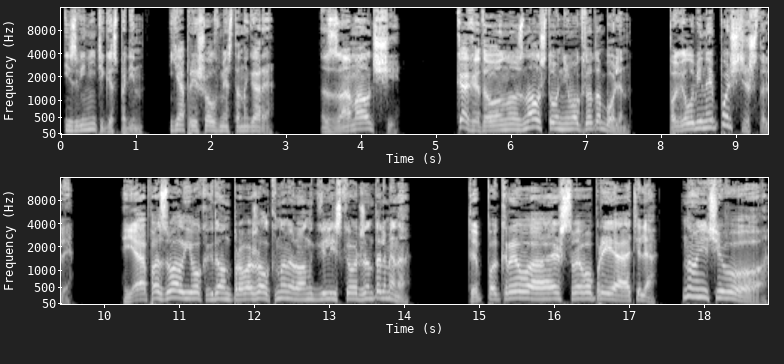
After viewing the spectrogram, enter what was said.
Извините, господин, я пришел вместо Нагаре». «Замолчи. Как это он узнал, что у него кто-то болен? По голубиной почте, что ли?» Я позвал его, когда он провожал к номеру английского джентльмена. Ты покрываешь своего приятеля. Ну ничего,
